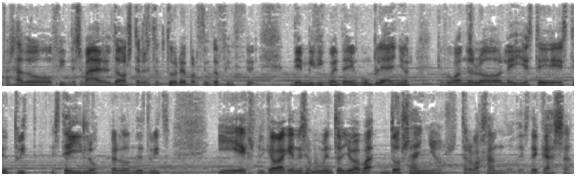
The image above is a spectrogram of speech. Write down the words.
pasado fin de semana del 2-3 de octubre, por cierto, fin de mi 51 cumpleaños, que fue cuando lo leí este, este tweet, este hilo, perdón, de tweets, y explicaba que en ese momento llevaba dos años trabajando desde casa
